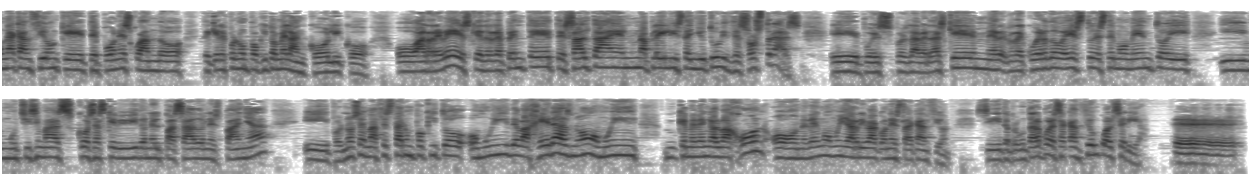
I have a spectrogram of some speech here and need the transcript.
una canción que te pones cuando te quieres poner un poquito melancólico, o al revés, que de repente te salta en una playlist en YouTube y dices, ostras, eh, pues, pues la verdad es que me recuerdo esto, este momento y, y muchísimas cosas que he vivido en el pasado en España y pues no sé, me hace estar un poquito o muy de bajeras, ¿no? O muy que me venga el bajón o me vengo muy arriba con esta canción. Si te preguntara por esa canción, ¿cuál sería? Eh,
